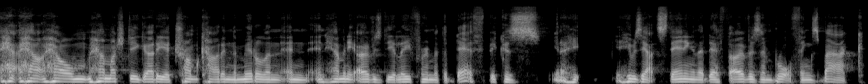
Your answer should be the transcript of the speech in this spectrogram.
how how how how much do you go to your trump card in the middle, and and and how many overs do you leave for him at the death? Because you know he he was outstanding in the death overs and brought things back.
